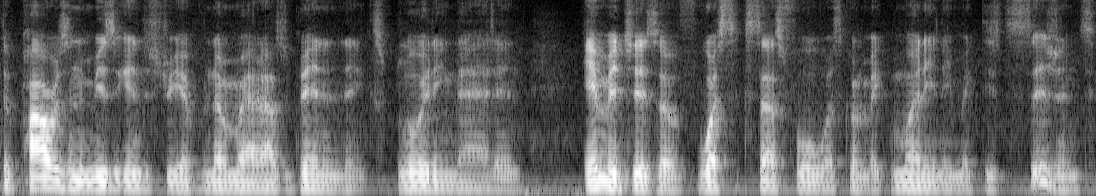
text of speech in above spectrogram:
the powers in the music industry have no matter how's been and exploiting that and images of what's successful, what's going to make money, and they make these decisions.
